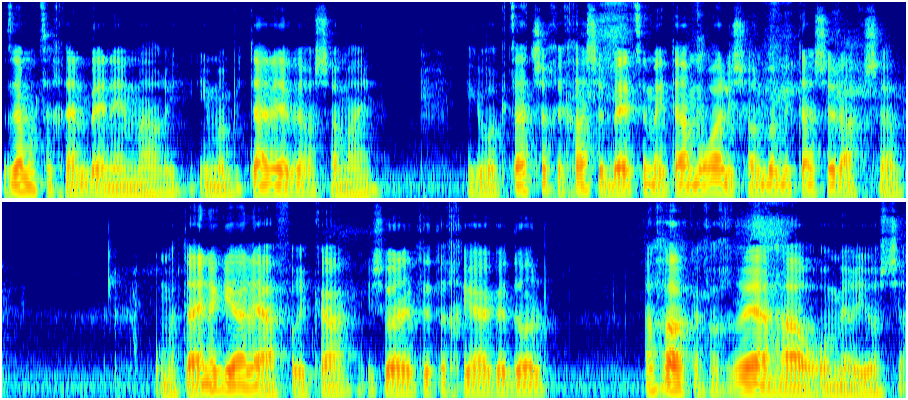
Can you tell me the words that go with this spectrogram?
זה מוצא חן בעיני מארי, היא מביטה לעבר השמיים. היא כבר קצת שכחה שבעצם הייתה אמורה לישון במיטה שלה עכשיו. ומתי נגיע לאפריקה? היא שואלת את אחיה הגדול. אחר כך, אחרי ההר, אומר יושע.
